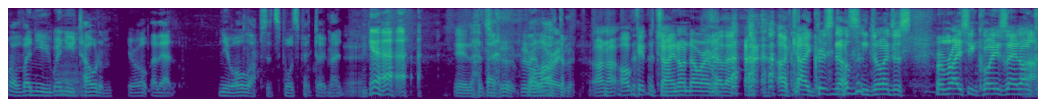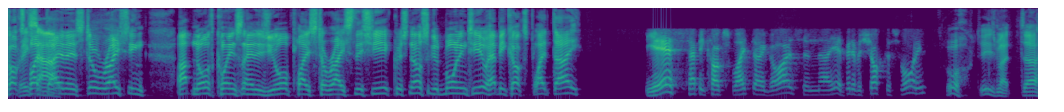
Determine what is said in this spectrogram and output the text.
Well, when you when you told them you're all about new all ups at Sportsbet, too, mate. yeah. Yeah, that's They- a bit, bit they of a worry. them. But I know. I'll keep the chain on. Don't worry about that. okay, Chris Nelson joins us from Racing Queensland on Oh, Cox Plate. Day. There's still racing up north. Queensland is your place to race this year. Chris Nelson, good morning to you. Happy Cox Plate Day. Yes, happy Cox Plate Day, guys, and uh, yeah, a bit of a shock this morning. Oh, geez, mate. Uh,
